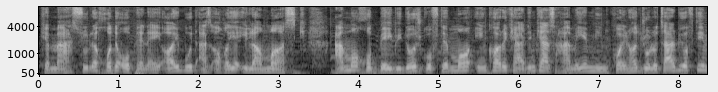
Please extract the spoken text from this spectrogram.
که محصول خود OpenAI بود از آقای ایلان ماسک. اما خب بیبی دوج گفته ما این کارو کردیم که از همه میم کوین ها جلوتر بیفتیم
